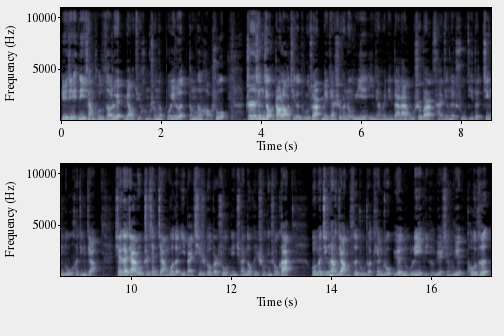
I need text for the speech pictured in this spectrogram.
以及逆向投资策略妙趣横生的博弈论等等好书。知识星球找老齐的读书圈，每天十分钟语音，一年为您带来五十本财经类书籍的精读和精讲。现在加入之前讲过的一百七十多本书，您全都可以收听收看。我们经常讲自助者天助，越努力你就越幸运。投资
